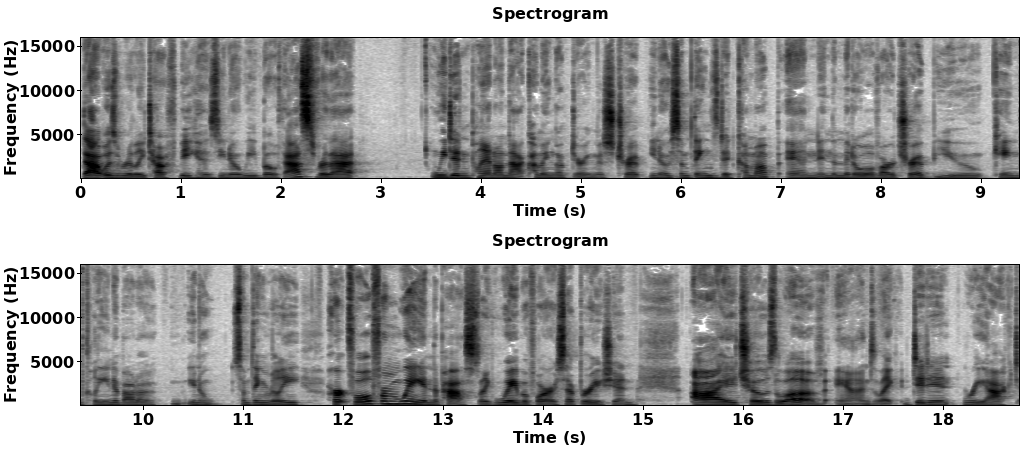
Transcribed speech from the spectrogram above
that was really tough because, you know, we both asked for that. We didn't plan on that coming up during this trip. You know, some things did come up and in the middle of our trip, you came clean about a, you know, something really hurtful from way in the past, like way before our separation. I chose love and like didn't react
